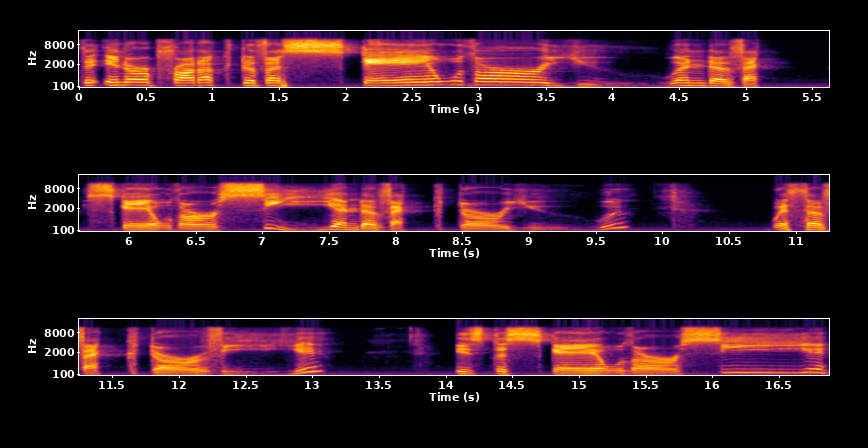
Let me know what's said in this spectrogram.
The inner product of a scalar u and a vector scalar c and a vector u with a vector v is the scalar c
